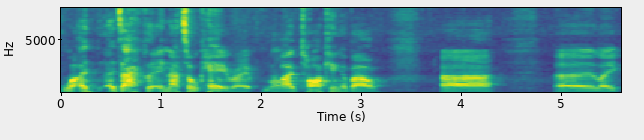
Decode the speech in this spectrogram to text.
well I, exactly and that's okay right Well- i'm talking about uh uh like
